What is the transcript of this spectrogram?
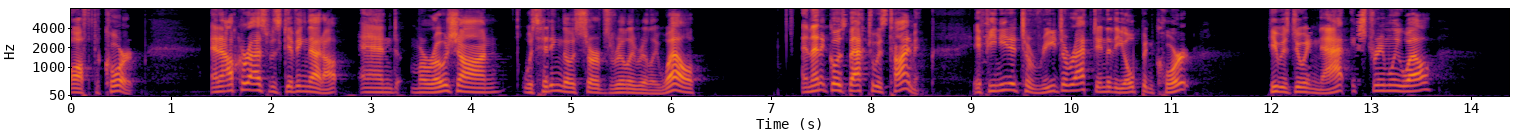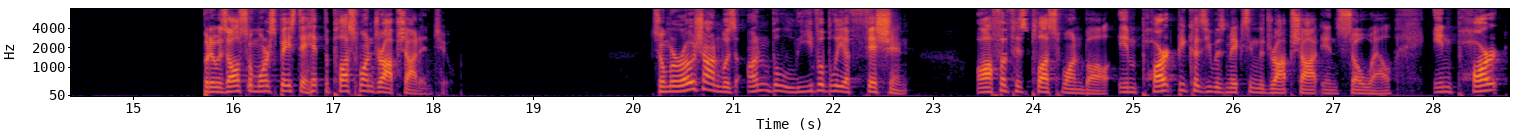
off the court. And Alcaraz was giving that up, and Marozsan was hitting those serves really, really well. And then it goes back to his timing. If he needed to redirect into the open court, he was doing that extremely well. But it was also more space to hit the plus one drop shot into. So Marozsan was unbelievably efficient off of his plus one ball, in part because he was mixing the drop shot in so well, in part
